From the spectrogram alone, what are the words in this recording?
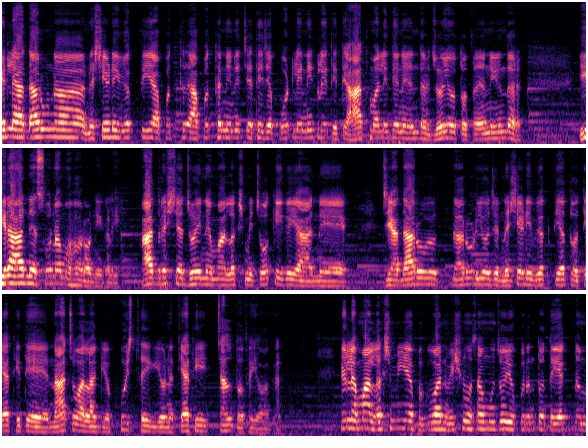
એટલે આ દારૂના નશેડી વ્યક્તિ આ પથ્થર આ પથ્થરની નીચેથી જે પોટલી નીકળી હતી તે હાથમાં લીધીને અંદર જોયું તો એની અંદર હીરા અને સોના મહોરો નીકળી. આ દ્રશ્ય જોઈને માં લક્ષ્મી ચોંકી ગયા અને જે આ દારૂ, દારૂડિયો જે નશેડી વ્યક્તિ હતો ત્યાંથી તે નાચવા લાગ્યો, ખુશ થઈ ગયો અને ત્યાંથી ચાલતો થયો આગળ. એટલે માં લક્ષ્મીએ ભગવાન વિષ્ણુ સામું જોયું, પરંતુ તે એકદમ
